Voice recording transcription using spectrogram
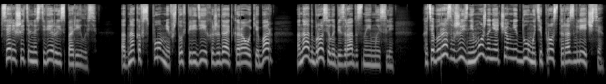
Вся решительность Веры испарилась. Однако, вспомнив, что впереди их ожидает караоке-бар, она отбросила безрадостные мысли. Хотя бы раз в жизни можно ни о чем не думать и просто развлечься.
